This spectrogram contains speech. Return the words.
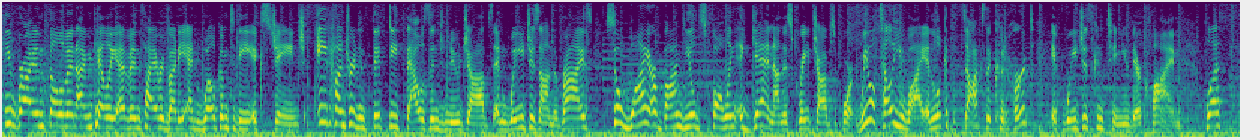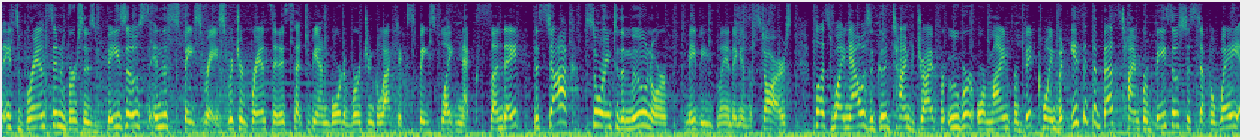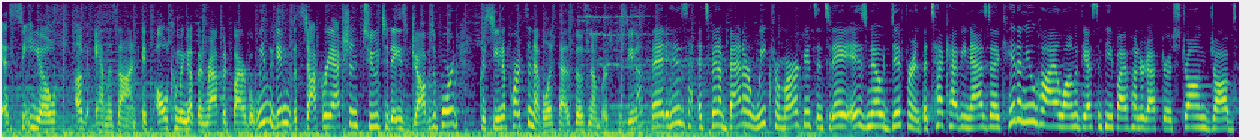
Thank you, Brian Sullivan. I'm Kelly Evans. Hi, everybody, and welcome to The Exchange. 850,000 new jobs and wages on the rise. So, why are bond yields falling again on this great jobs report? We will tell you why and look at the stocks that could hurt if wages continue their climb. Plus, it's Branson versus Bezos in the space race. Richard Branson is set to be on board a Virgin Galactic spaceflight next Sunday. The stock soaring to the moon or maybe landing in the stars. Plus, why now is a good time to drive for Uber or mine for Bitcoin, but is it the best time for Bezos to step away as CEO of Amazon? It's all coming up in rapid fire, but we begin with a stock reaction to today's jobs report. Christina Partsinevelos has those numbers. Christina? It is, it's been a banner week for markets, and today is no different. The tech-heavy Nasdaq hit a new high along with the S&P 500 after a strong jobs.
